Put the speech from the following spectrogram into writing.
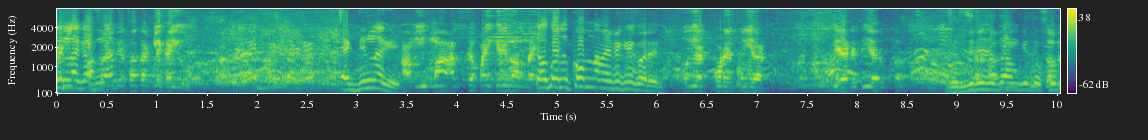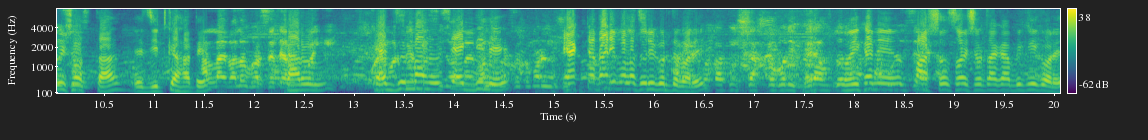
দিন লাগে আপনার? ব্যথা থাকলে খাইও। একদিন লাগে? আমি মা আজকে পাইকারি মাল নাই। কম দামে বিক্রি করেন। দুই আট পরে দুই আট আর। জিনিসের দাম কিন্তু খুবই সস্তা এই জিটকা হাটে কারণ একজন মানুষ একদিনে একটা করতে পারে। ওইখানে পাঁচশো ছয়শো টাকা বিক্রি করে।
